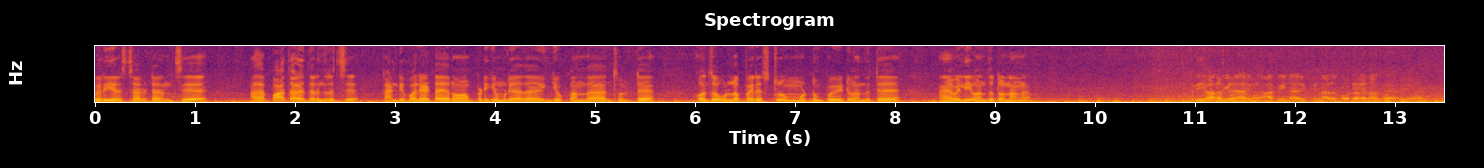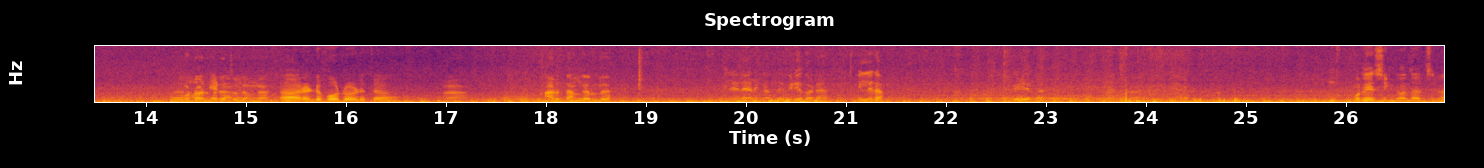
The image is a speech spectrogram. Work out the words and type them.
பெரிய ரெஸ்டாரண்ட்டாக இருந்துச்சு. அதை பார்த்தாலே தெரிஞ்சிருச்சு. கண்டிப்பாக லேட் ஆயிரும் பிடிக்க முடியாது இங்கே உட்காந்தான்னு சொல்லிட்டு. கொஞ்சம் உள்ளே போய் ரெஸ்ட் ரூம் மட்டும் போயிட்டு வந்துட்டு வெளியே வந்துட்டோம் நாங்கள் ஃபோட்டோ எடுத்துட்டு சொல்லுங்க. ஆ ரெண்டு ஃபோட்டோ எடுத்தேன். அடுத்து அங்கேருந்து? இல்லைன்னா எனக்கு அந்த வீடியோ காட்ட. இல்லைடா. வீடியோ முருகேஷ் இங்கே வந்தாச்சுல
